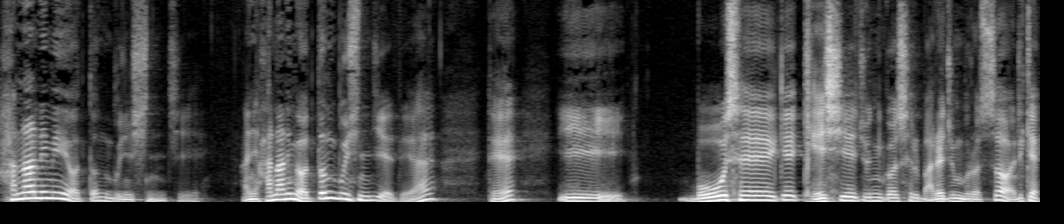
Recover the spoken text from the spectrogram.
하나님이 어떤 분이신지, 아니, 하나님이 어떤 분이신지에 대해, 이 모세에게 계시해 준 것을 말해 줌으로써 이렇게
